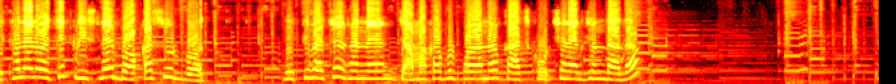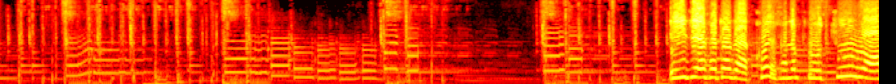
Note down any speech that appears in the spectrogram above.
এখানে রয়েছে কৃষ্ণের বকাসুর বধ। দেখতে পাচ্ছ, এখানে জামা কাপড় পরানোর কাজ করছেন একজন দাদা। জায়গাটা দেখো, এখানে প্রচুর রং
